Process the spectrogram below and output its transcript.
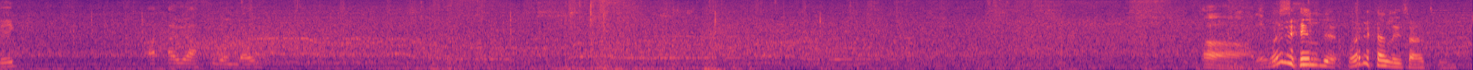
big, I, I have to go and goal. Oh, there Where was the hell? Where the hell is our team?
